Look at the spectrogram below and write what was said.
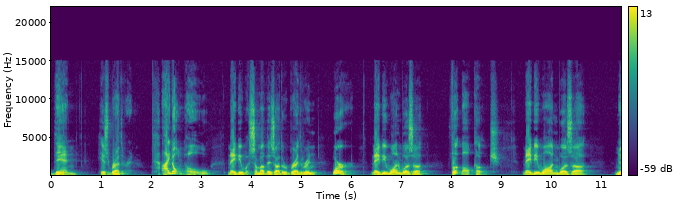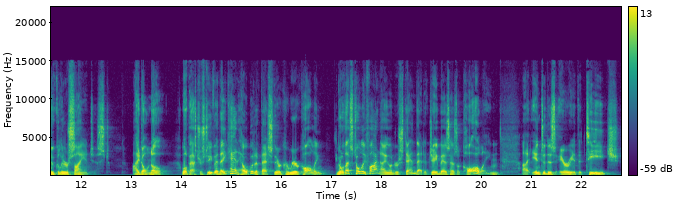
than his brethren. I don't know maybe what some of his other brethren were. Maybe one was a football coach. Maybe one was a nuclear scientist. I don't know. Well, Pastor Stephen, they can't help it if that's their career calling. No, that's totally fine. I understand that. If Jabez has a calling uh, into this area to teach,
